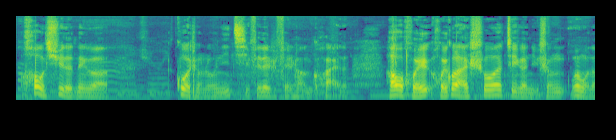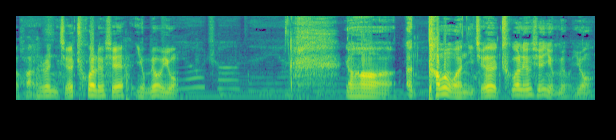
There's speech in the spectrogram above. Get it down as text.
后续的那个过程中，你起飞的是非常快的。好，我回回过来说这个女生问我的话，她说：“你觉得出国留学有没有用？”然后，呃，她问我：“你觉得出国留学有没有用？”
